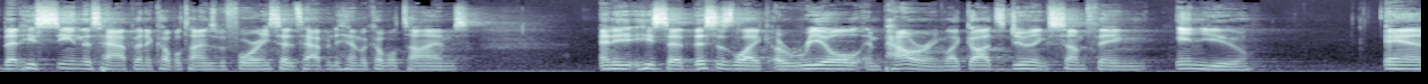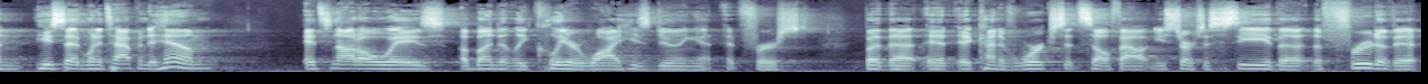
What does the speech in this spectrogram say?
that he's seen this happen a couple times before, and he said it's happened to him a couple times and he, he said, This is like a real empowering, like God's doing something in you. And he said, When it's happened to him, it's not always abundantly clear why he's doing it at first, but that it, it kind of works itself out and you start to see the, the fruit of it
